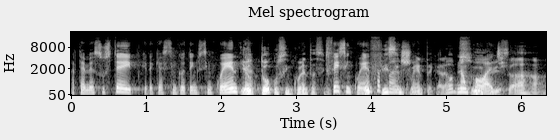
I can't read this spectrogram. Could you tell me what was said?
Até me assustei, porque daqui a 5 eu tenho 50. Eu tô com 50, sim. Tu fez 50, Eu fiz Pancho? 50, cara. É um Não pode. isso. Aham.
